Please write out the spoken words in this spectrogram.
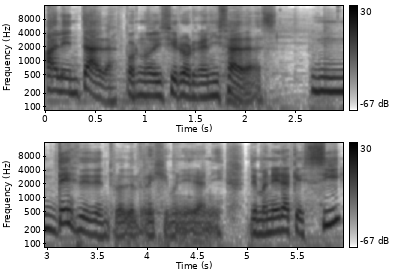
alentadas, por no decir organizadas desde dentro del régimen iraní. De manera que sí,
